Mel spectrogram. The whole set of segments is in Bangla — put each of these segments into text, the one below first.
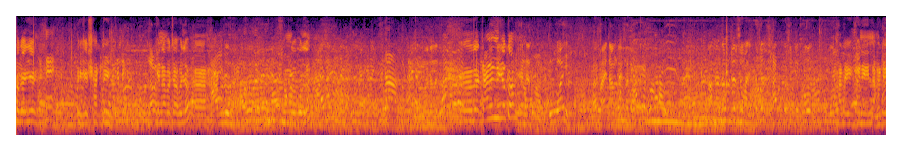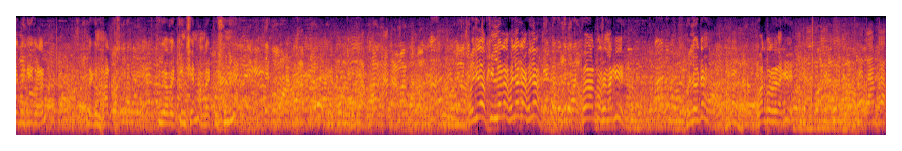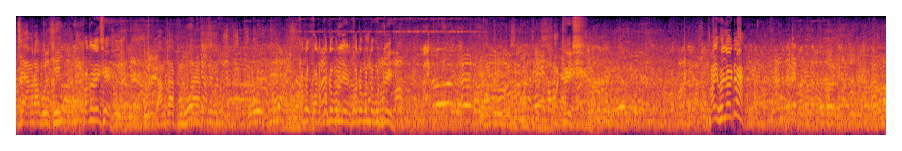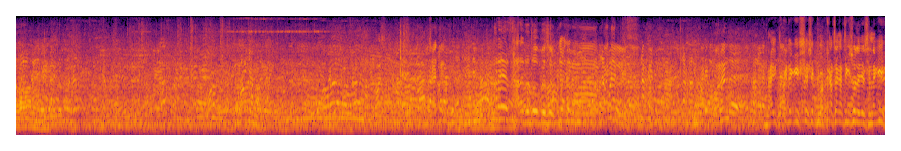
দর্শক এই যে এই যে শার্টটি কেনা বেচা হইল আবরুল সংগ্রহ করলাম নিয়ে হাটে কিনে হাটে বিক্রি করেন? দেখুন হাট কীভাবে কিনছেন আমরা একটু শুনি। হইল কিনলো না হইল না হইল? হওয়ার পথে নাকি? হইল ওইটা? হওয়ার পথে নাকি? দাম চাচ্ছে আমরা বলছি। কত রয়েছে দামটা পঞ্চাশ কত কত কত বললি কত পর্যন্ত উঠলি? পঁয়ত্রিশ। ভাই হইল ওইটা আরে সাড়ে তো পেছো। ভাই এটা কি শেষে কাছাকাছি চলে গেছে নাকি?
